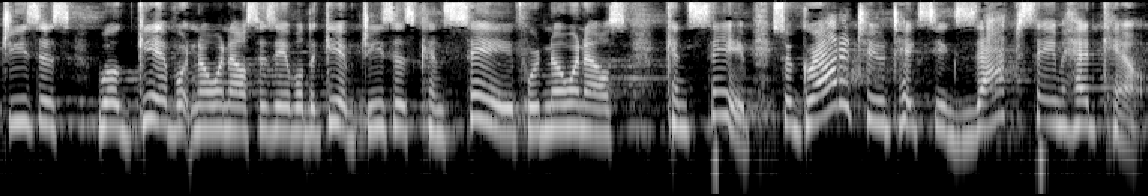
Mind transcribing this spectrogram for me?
Jesus will give what no one else is able to give. Jesus can save where no one else can save. So gratitude takes the exact same head count.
